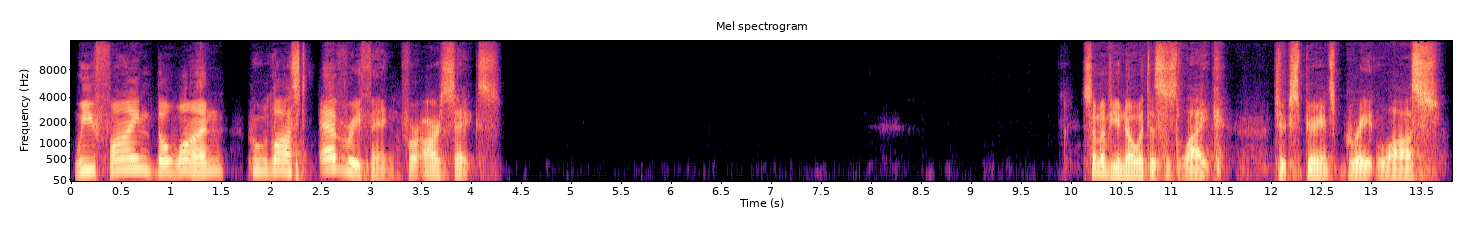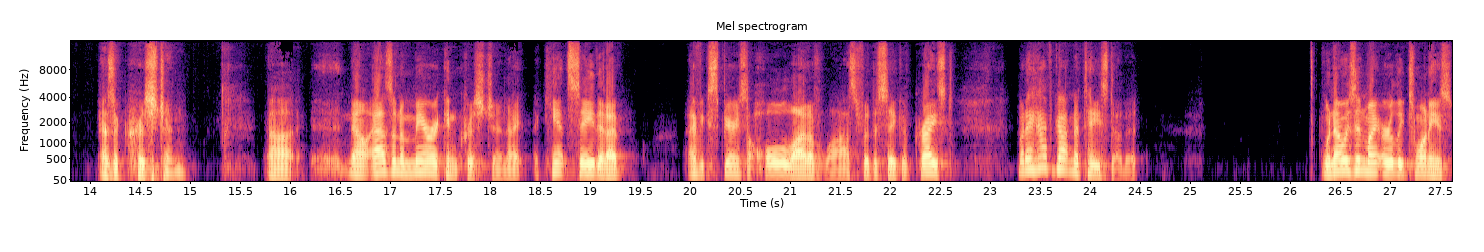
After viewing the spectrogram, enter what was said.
we find the one who lost everything for our sakes. Some of you know what this is like to experience great loss as a Christian. Uh, now, as an American Christian, I, I can't say that I've, I've experienced a whole lot of loss for the sake of Christ, but I have gotten a taste of it. When I was in my early 20s,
